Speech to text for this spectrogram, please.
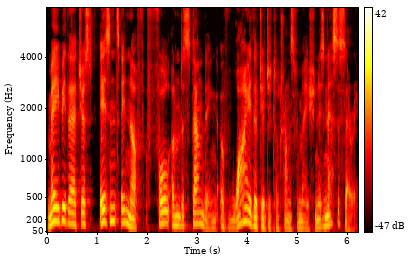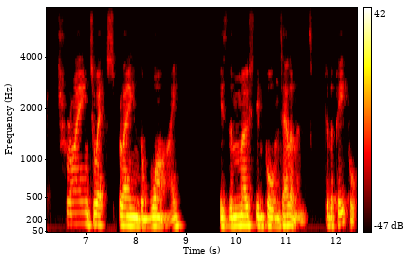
Maybe there just isn't enough full understanding of why the digital transformation is necessary. Trying to explain the why is the most important element to the people.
